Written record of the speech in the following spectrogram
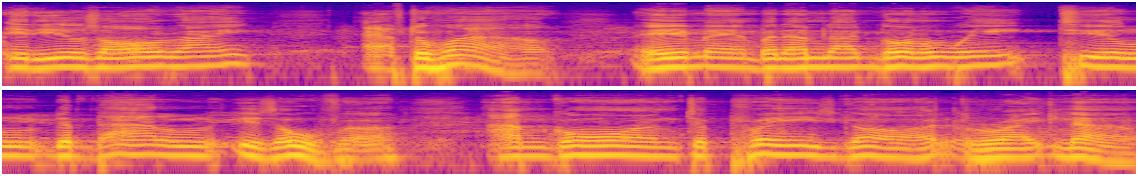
it is all right after a while. Amen. But I'm not going to wait till the battle is over. I'm going to praise God right now.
